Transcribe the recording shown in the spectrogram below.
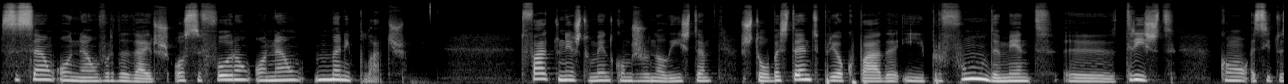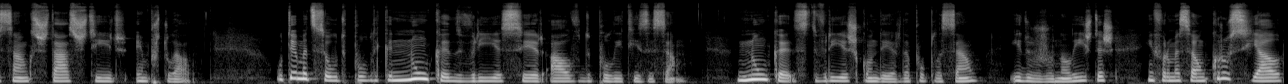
se são ou não verdadeiros ou se foram ou não manipulados? De facto, neste momento, como jornalista, estou bastante preocupada e profundamente eh, triste com a situação que se está a assistir em Portugal. O tema de saúde pública nunca deveria ser alvo de politização. Nunca se deveria esconder da população e dos jornalistas informação crucial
